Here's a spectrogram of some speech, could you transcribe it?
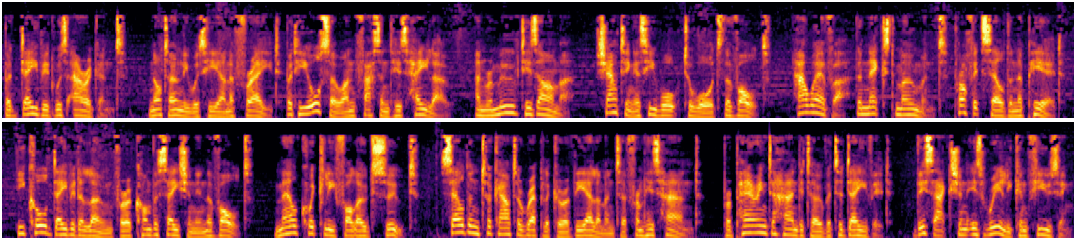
but David was arrogant. Not only was he unafraid, but he also unfastened his halo, and removed his armor, shouting as he walked towards the vault. However, the next moment, Prophet Seldon appeared. He called David alone for a conversation in the vault. Mel quickly followed suit. Seldon took out a replica of the Elementor from his hand, preparing to hand it over to David. This action is really confusing.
